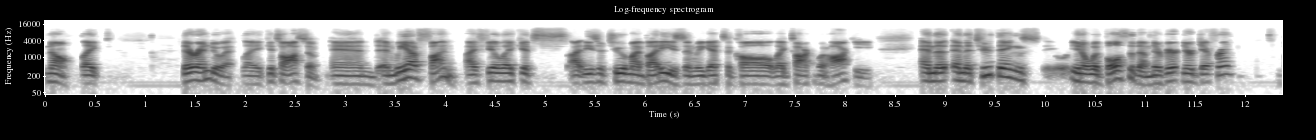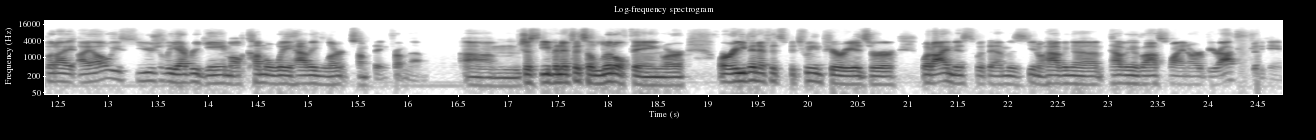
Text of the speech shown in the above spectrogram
no like they're into it. Like it's awesome, and and we have fun. I feel like it's uh, these are two of my buddies, and we get to call like talk about hockey, and the and the two things you know with both of them, they're they're different, but I I always usually every game I'll come away having learned something from them. Um, just even if it's a little thing, or or even if it's between periods, or what I miss with them is you know having a having a glass of wine or beer after the game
